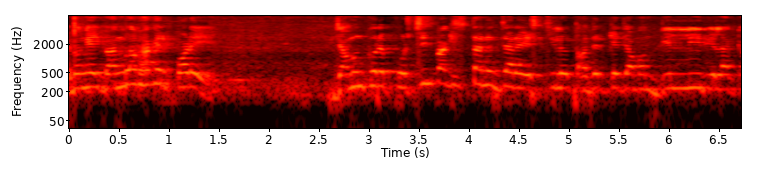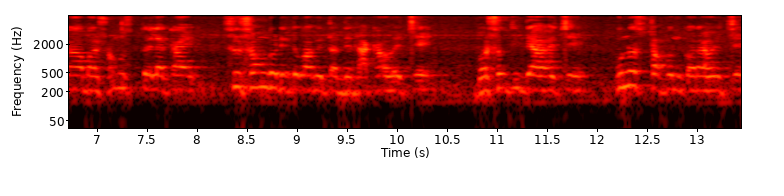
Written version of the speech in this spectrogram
এবং এই বাংলা ভাগের পরে যেমন করে পশ্চিম পাকিস্তানের যারা এসেছিল, তাদেরকে যেমন দিল্লির এলাকা বা সমস্ত এলাকায় সুসংগঠিতভাবে তাদের রাখা হয়েছে বসতি দেওয়া হয়েছে, পুনঃস্থাপন করা হয়েছে,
